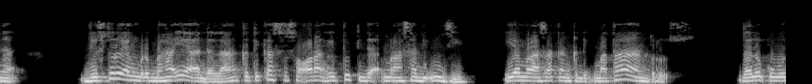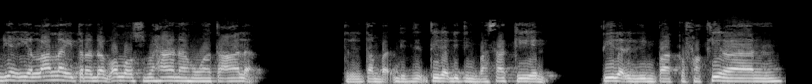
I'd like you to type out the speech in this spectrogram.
Nah, justru yang berbahaya adalah ketika seseorang itu tidak merasa diuji, ia merasakan kenikmatan terus lalu kemudian ia lalai terhadap Allah Subhanahu wa taala. Tidak ditimpa sakit, tidak ditimpa kefakiran,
